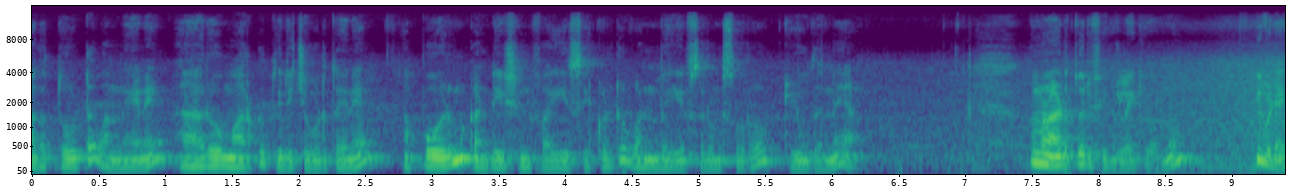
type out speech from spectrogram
അകത്തോട്ട് വന്നേനെ ആരോ മാർക്ക് തിരിച്ചു കൊടുത്തേനെ. അപ്പോഴും condition phi is equal to one by epsilon zero Q തന്നെയാണ്. നമ്മൾ അടുത്തൊരു ഫിഗറിലേക്ക് വന്നു. ഇവിടെ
